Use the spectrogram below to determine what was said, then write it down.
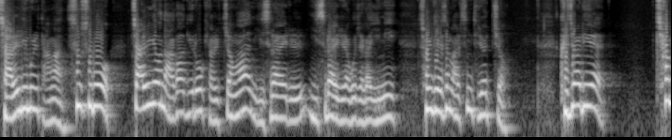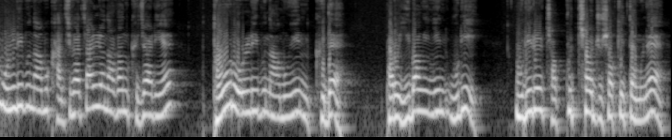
잘림을 당한, 스스로 잘려 나가기로 결정한 이스라엘, 이스라엘이라고 제가 이미 설교에서 말씀드렸죠. 그 자리에 참 올리브 나무 가지가 잘려 나간 그 자리에 돌 올리브 나무인 그대, 바로 이방인인 우리, 우리를 접붙여 주셨기 때문에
